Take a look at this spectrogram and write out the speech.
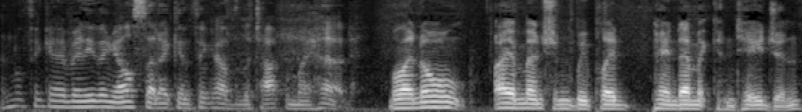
I don't think I have anything else that I can think of at the top of my head. well, I know I mentioned we played Pandemic Contagion.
